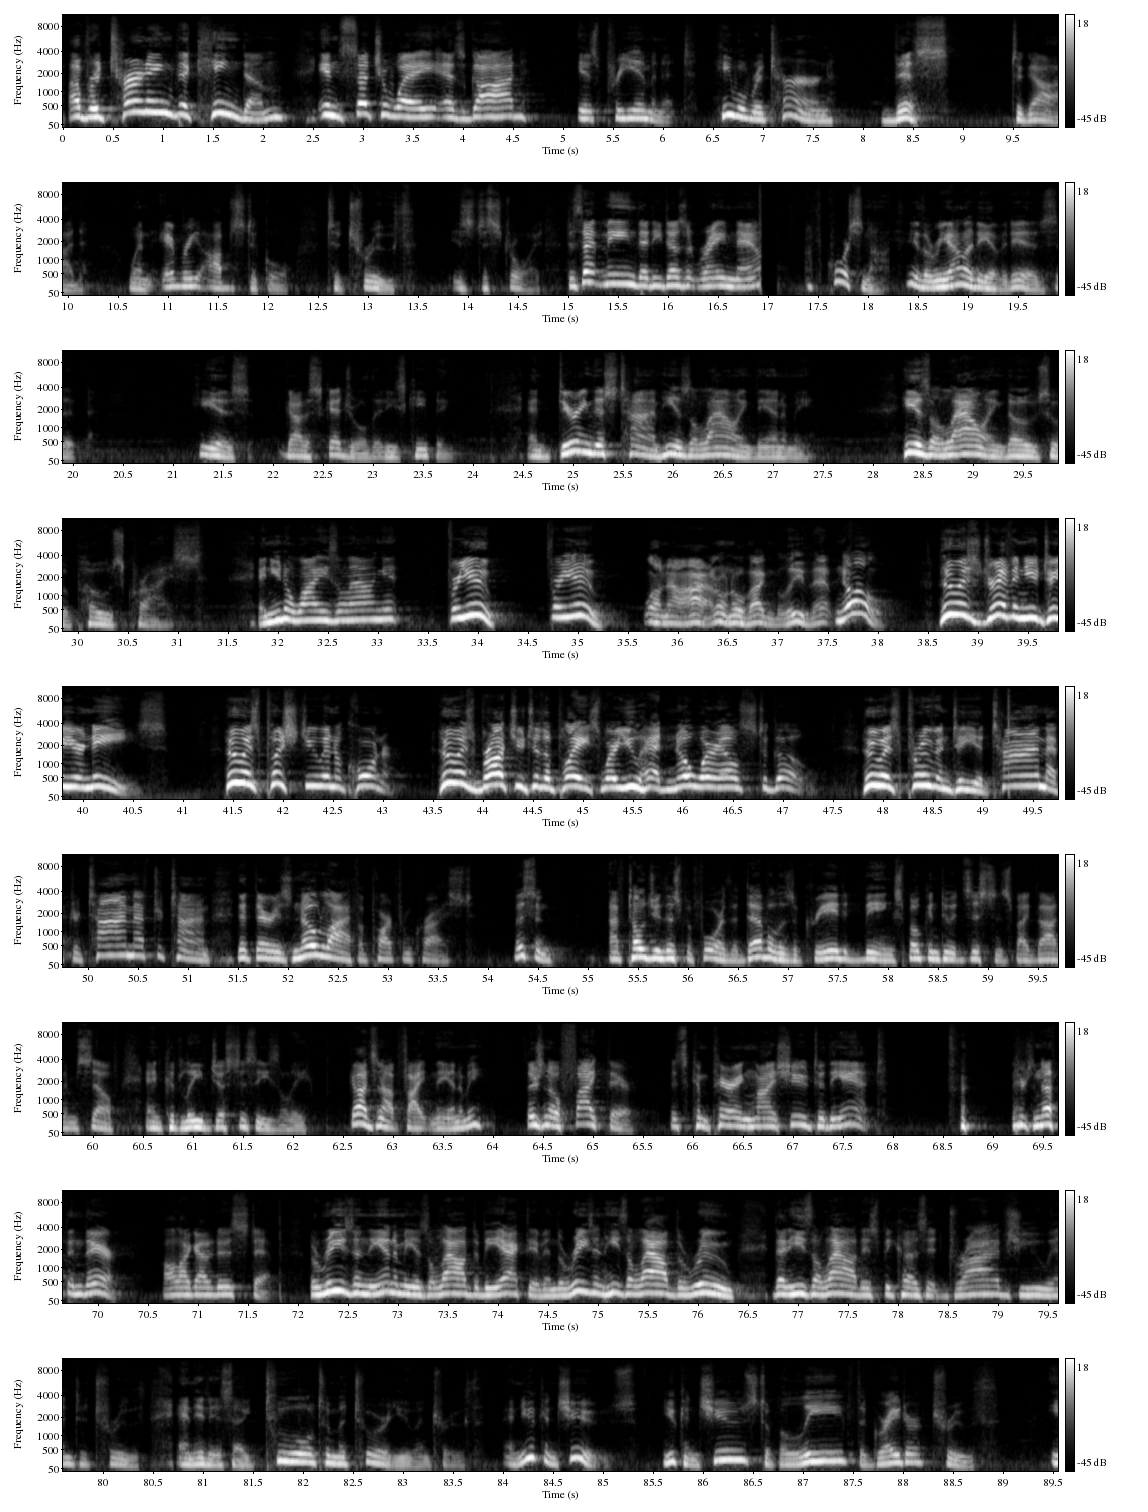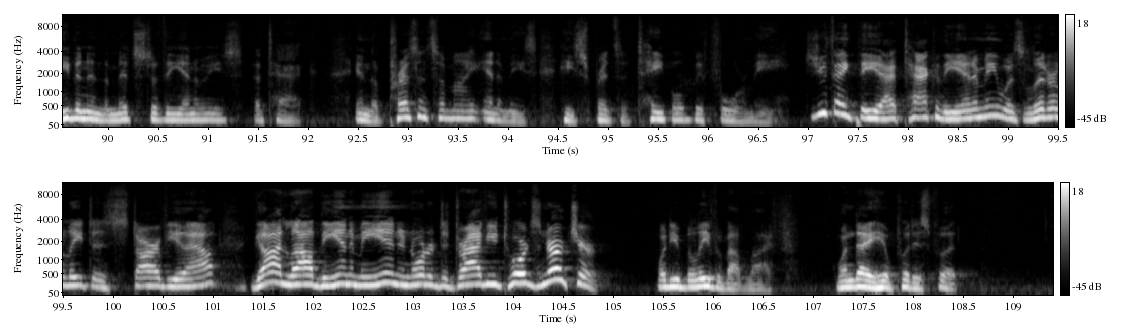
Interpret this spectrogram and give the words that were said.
of returning the kingdom in such a way as God is preeminent. He will return this to God when every obstacle to truth is destroyed. Does that mean that he doesn't reign now? Of course not. You know, the reality of it is that he has got a schedule that he's keeping. And during this time, he is allowing the enemy, he is allowing those who oppose Christ. And you know why he's allowing it? For you. For you. Well, now, I don't know if I can believe that. No. Who has driven you to your knees? Who has pushed you in a corner? Who has brought you to the place where you had nowhere else to go? Who has proven to you time after time after time that there is no life apart from Christ? Listen, I've told you this before. The devil is a created being spoken to existence by God Himself and could leave just as easily. God's not fighting the enemy. There's no fight there. It's comparing my shoe to the ant. There's nothing there. All I got to do is step. The reason the enemy is allowed to be active and the reason he's allowed the room that he's allowed is because it drives you into truth and it is a tool to mature you in truth. And you can choose. You can choose to believe the greater truth even in the midst of the enemy's attack. In the presence of my enemies, he spreads a table before me. Did you think the attack of the enemy was literally to starve you out? God allowed the enemy in in order to drive you towards nurture. What do you believe about life? One day he'll put his foot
